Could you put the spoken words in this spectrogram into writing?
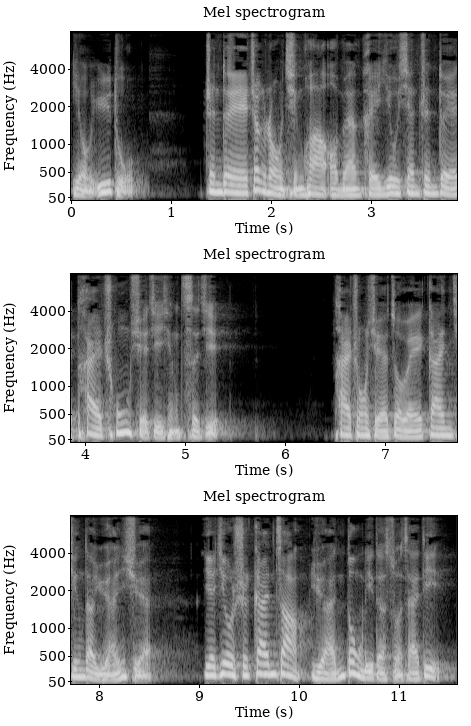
有淤堵。针对这种情况，我们可以优先针对太冲穴进行刺激。太冲穴作为肝经的原穴，也就是肝脏原动力的所在地。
